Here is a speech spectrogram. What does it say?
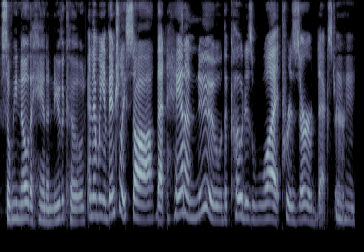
So we know that Hannah knew the code. And then we eventually saw that Hannah knew the code is what preserved Dexter. Mhm.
